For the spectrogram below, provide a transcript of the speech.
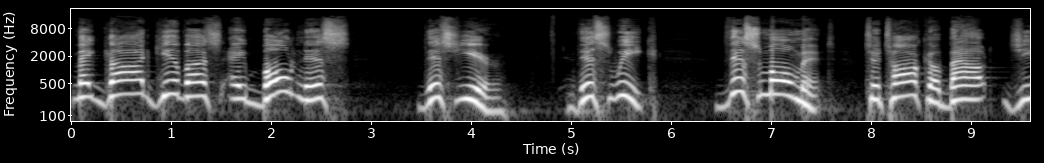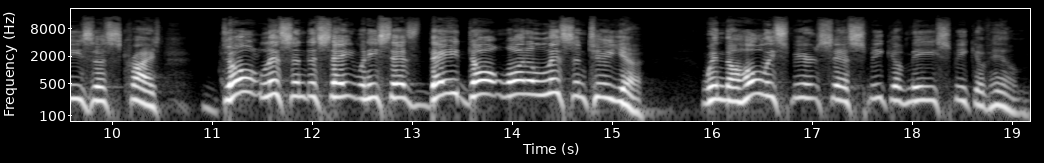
May God give us a boldness this year, this week, this moment to talk about Jesus Christ. Don't listen to Satan when he says they don't want to listen to you. When the Holy Spirit says, Speak of me, speak of him,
